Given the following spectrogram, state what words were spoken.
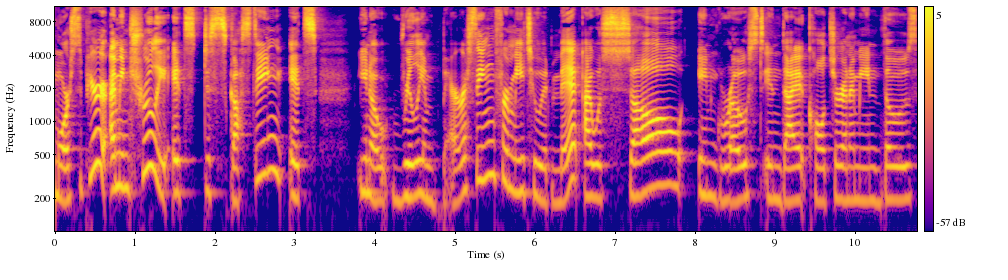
more superior. I mean, truly, it's disgusting. It's, you know, really embarrassing for me to admit. I was so engrossed in diet culture. And I mean, those,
